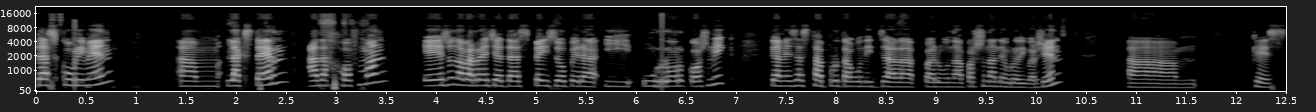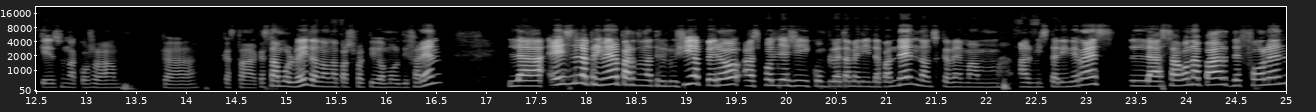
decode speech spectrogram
descobriment. Um, L'extern, Ada Hoffman, és una barreja de space opera i horror còsmic que a més està protagonitzada per una persona neurodivergent, um, que, és, que és una cosa que, que, està, que està molt bé i dona una perspectiva molt diferent. La, és la primera part d'una trilogia, però es pot llegir completament independent, no ens quedem amb el misteri ni res. La segona part, The Fallen,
